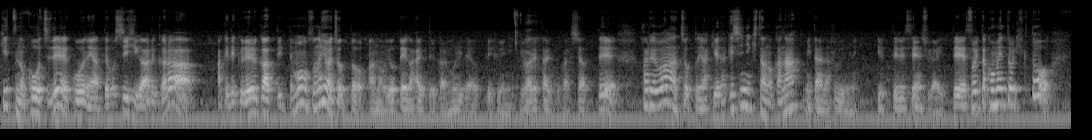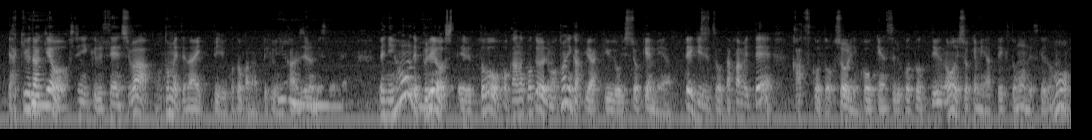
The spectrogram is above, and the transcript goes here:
キッズのコーチでこういうのやってほしい日があるから開けてくれるかって言ってもその日はちょっとあの予定が入ってるから無理だよっていうふうに言われたりとかしちゃって彼はちょっと野球だけしに来たのかなみたいなふうに言ってる選手がいてそういったコメントを聞くと野球だけをしに来る選手は求めてないっていうことかなっていうふうに感じるんですよね。で日本でプレーをしていると他のことよりもとにかく野球を一生懸命やって技術を高めて勝つこと勝利に貢献することっていうのを一生懸命やっていくと思うんですけども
